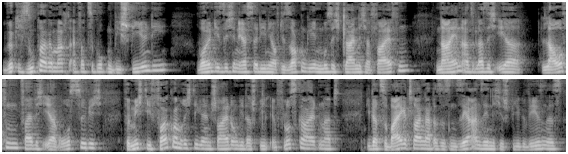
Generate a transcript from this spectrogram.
wirklich super gemacht, einfach zu gucken, wie spielen die? Wollen die sich in erster Linie auf die Socken gehen? Muss ich kleinlicher pfeifen? Nein, also lasse ich eher laufen, pfeife ich eher großzügig. Für mich die vollkommen richtige Entscheidung, die das Spiel im Fluss gehalten hat, die dazu beigetragen hat, dass es ein sehr ansehnliches Spiel gewesen ist.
